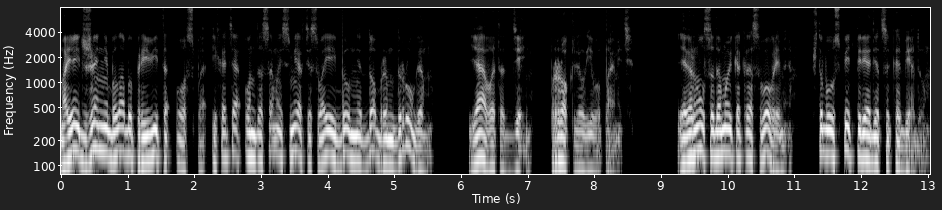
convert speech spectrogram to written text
Моей Дженни была бы привита оспа, и хотя он до самой смерти своей был мне добрым другом, я в этот день проклял его память. Я вернулся домой как раз вовремя, чтобы успеть переодеться к обеду.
